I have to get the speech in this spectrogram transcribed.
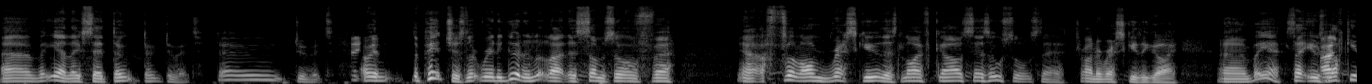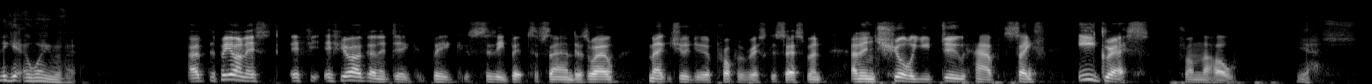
Uh, but yeah, they've said don't don't do it, don't do it. I mean, the pictures look really good. It look like there's some sort of uh, you know, a full-on rescue. There's lifeguards. There's all sorts there trying to rescue the guy. Um, but yeah, so he was I- lucky to get away with it. Uh, to be honest, if if you are going to dig big silly bits of sand as well, make sure you do a proper risk assessment and ensure you do have safe egress from the hole. Yes.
